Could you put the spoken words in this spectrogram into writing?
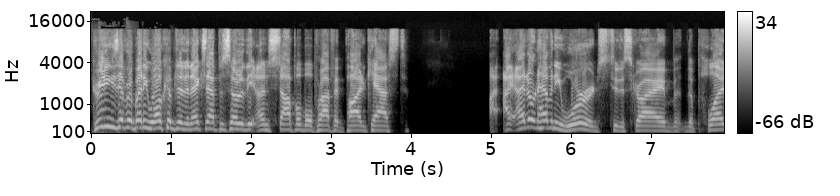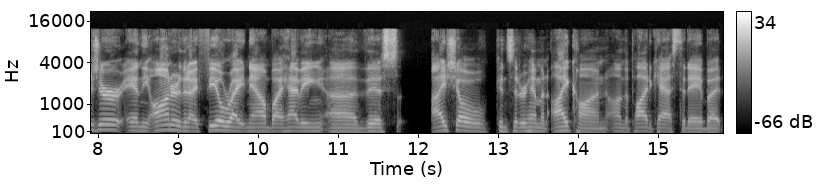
Greetings, everybody. Welcome to the next episode of the Unstoppable Profit Podcast. I, I, don't have any words to describe the pleasure and the honor that I feel right now by having uh, this. I shall consider him an icon on the podcast today, but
